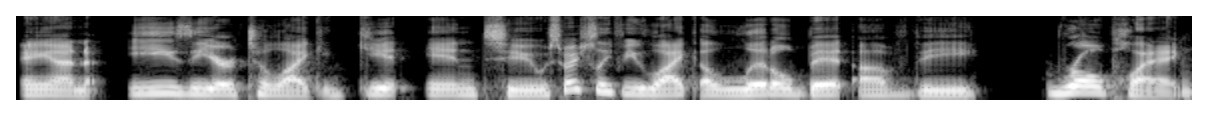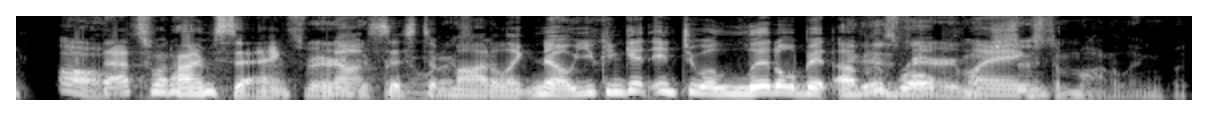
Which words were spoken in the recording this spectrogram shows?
and easier to like get into especially if you like a little bit of the role playing. Oh, that's what I'm saying. not system modeling. No, you can get into a little bit of it the role playing system modeling, but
